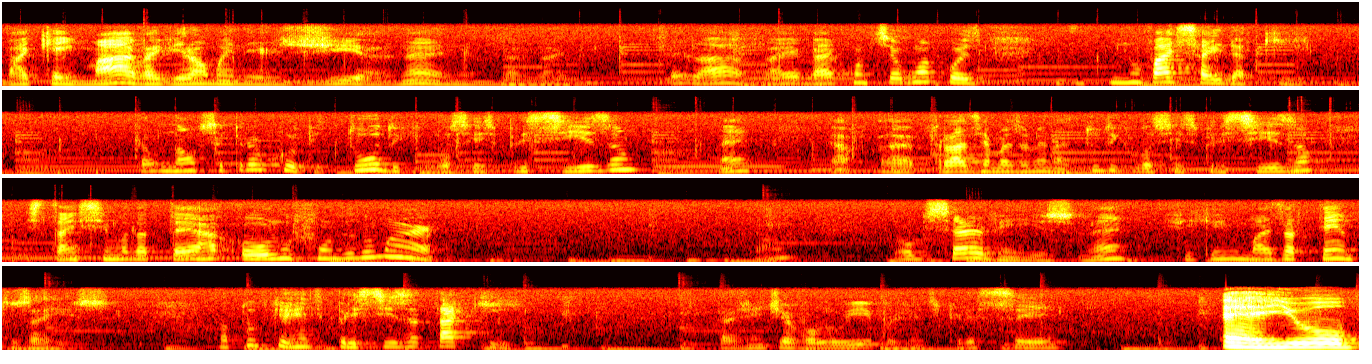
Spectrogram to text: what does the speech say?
Vai queimar, vai virar uma energia, né? Vai, sei lá, vai, vai acontecer alguma coisa. Não vai sair daqui. Então não se preocupe, tudo que vocês precisam, né? A, a frase é mais ou menos: tudo que vocês precisam está em cima da terra ou no fundo do mar. Observem isso, né? Fiquem mais atentos a isso. Então, tudo que a gente precisa está aqui para a gente evoluir, para a gente crescer. É, e o,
